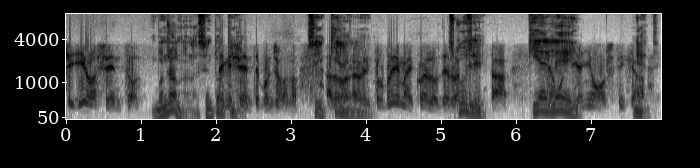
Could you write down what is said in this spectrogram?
Sì, io la sento. Buongiorno, la sento Lei mi sente? Buongiorno. Sì, chi allora, è? il problema è quello Scusi, dell'attività chi è diciamo, lei? diagnostica. Niente,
